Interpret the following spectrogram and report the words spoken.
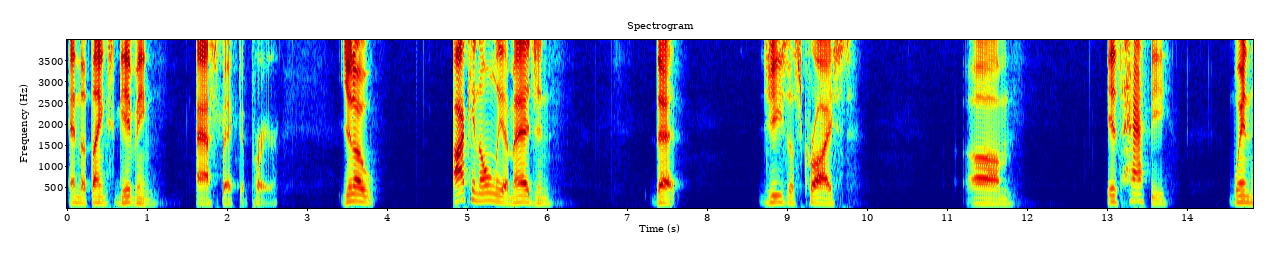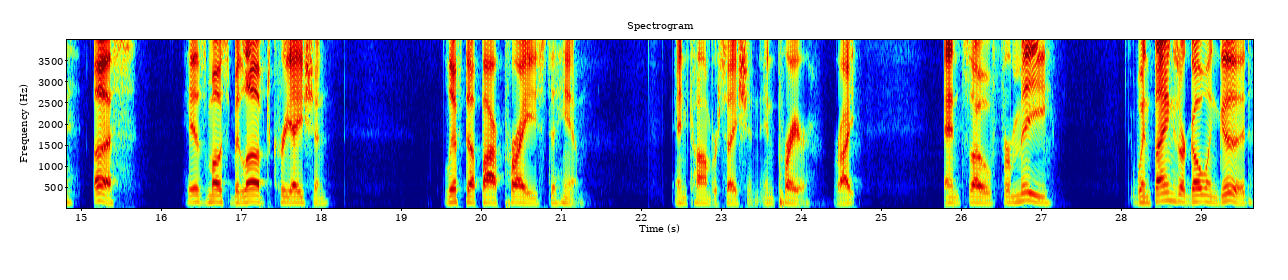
and the thanksgiving aspect of prayer. You know, I can only imagine that Jesus Christ um, is happy when us, his most beloved creation, lift up our praise to him in conversation, in prayer, right? And so for me, when things are going good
